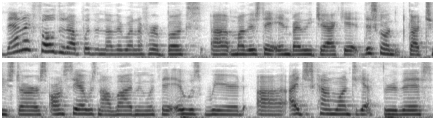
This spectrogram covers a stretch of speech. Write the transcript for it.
Then I followed up with another one of her books, uh, Mother's Day In by Lee Jacquot. This one got two stars. Honestly, I was not vibing with it. It was weird. Uh, I just kind of wanted to get through this.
